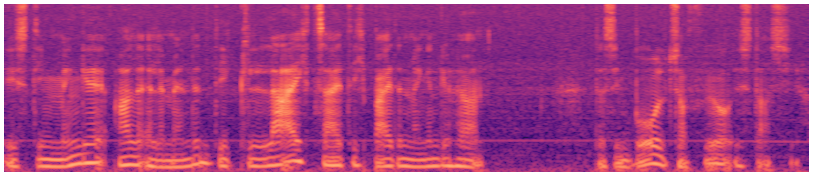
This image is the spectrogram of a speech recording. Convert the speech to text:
ist die Menge aller Elemente, die gleichzeitig beiden Mengen gehören. Das Symbol dafür ist das hier.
